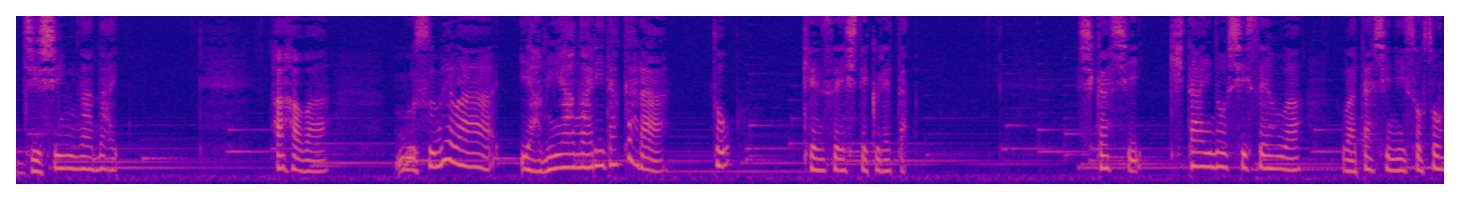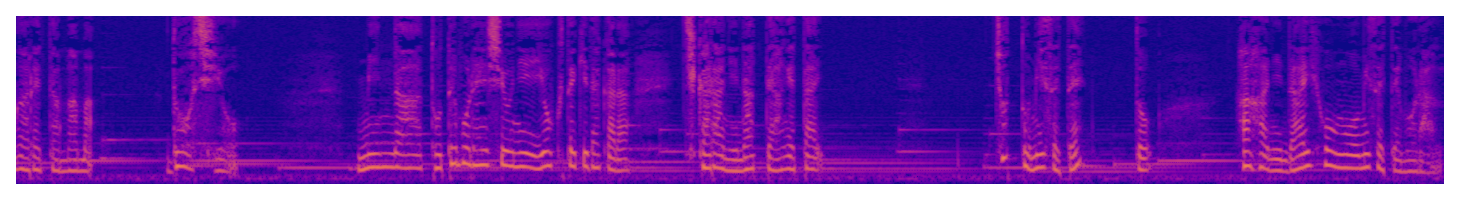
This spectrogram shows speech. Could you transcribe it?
う。自信がない」母は「娘は病み上がりだから」と牽制してくれた。しかし期待の視線は私に注がれたまま。どうしよう。みんなとても練習に意欲的だから力になってあげたい。ちょっと見せてと母に台本を見せてもらう。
